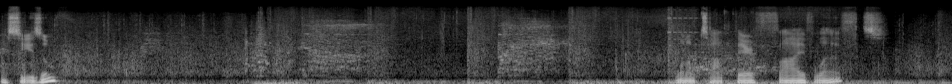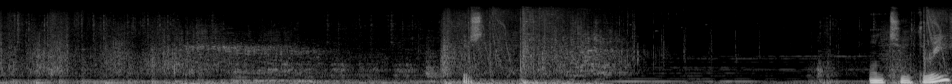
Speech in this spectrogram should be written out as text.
I seize him. One up top there, five left. There's one, two, three.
